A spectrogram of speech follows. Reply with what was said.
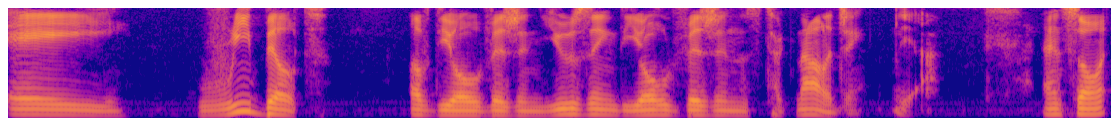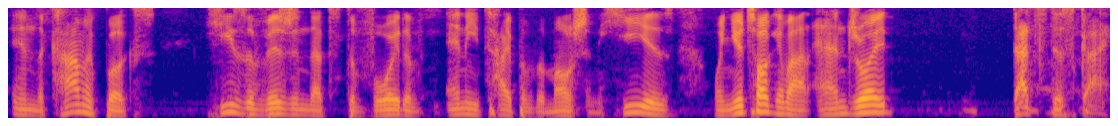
a rebuilt of the old vision using the old vision's technology. Yeah. And so in the comic books, he's a vision that's devoid of any type of emotion. He is when you're talking about android, that's this guy.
